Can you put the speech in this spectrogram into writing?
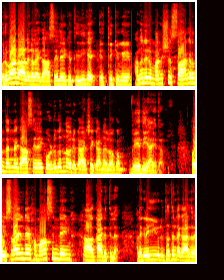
ഒരുപാട് ആളുകളെ ഗാസയിലേക്ക് തിരികെ എത്തിക്കുകയും അങ്ങനെ ഒരു മനുഷ്യ സാഗരം തന്നെ ഗാസയിലേക്ക് ഒഴുകുന്ന ഒരു കാഴ്ചയ്ക്കാണ് ലോകം വേദിയായത്. അപ്പോൾ ഇസ്രായേലിന്റെ ഹമാസിന്റെയും കാര്യത്തിൽ അല്ലെങ്കിൽ ഈ യുദ്ധത്തിന്റെ കാര്യത്തിൽ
